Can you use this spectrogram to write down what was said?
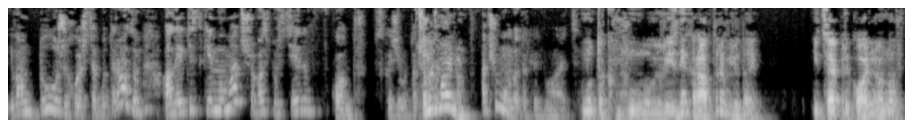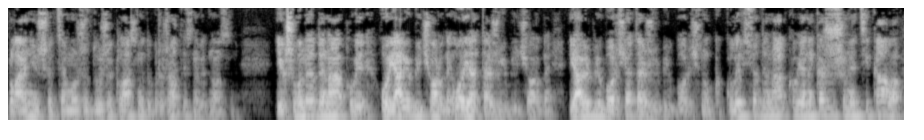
і вам дуже хочеться бути разом, але якийсь такий момент, що у вас постійно в контр, скажімо так. Це нормально. А чому воно так відбувається? Ну так ну, різні характери в людей. І це прикольно, ну в плані, що це може дуже класно відображатись на відносини. Якщо вони одинакові, о, я люблю чорне, о, я теж люблю чорне, я люблю борщ, я теж люблю борщ. Ну, коли все одинаково, я не кажу, що не цікаво,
